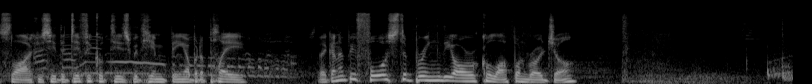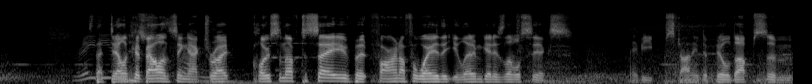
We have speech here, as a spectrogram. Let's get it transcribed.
Slark. You see the difficulties with him being able to play. So they're going to be forced to bring the Oracle up on Roger. It's that delicate balancing act, right? Close enough to save, but far enough away that you let him get his level 6. Maybe starting to build up some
